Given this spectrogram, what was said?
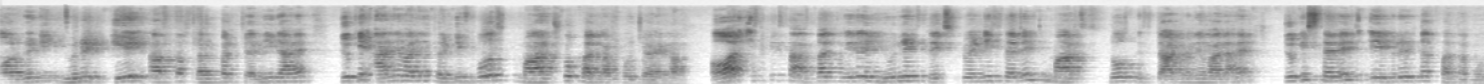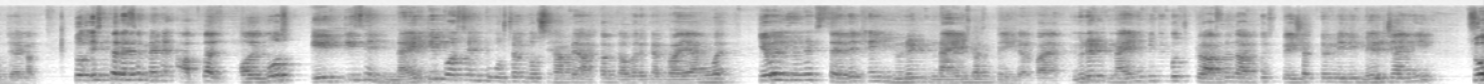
ऑलरेडी यूनिट एट आपका प्लस पर चल ही रहा है, जो कि आने वाली थर्टी मार्च को खत्म हो जाएगा। और इसके साथ साथ मेरा यूनिट सिक्स ट्वेंटी मार्च दोस्त स्टार्ट होने वाला है, जो कि सेवन अप्रैल तक खत्म हो जाएगा। तो इस तरह से मैंने आपका ऑलमोस्ट 80 से 90 परसेंट क्वेश्चन दोस्त यहाँ पे आपका कवर करवाया हुआ है। केवल unit seven and unit nine तक नहीं करवाया। यूनिट नाइन की कुछ क्लासेस आपको स्पेशल पे मेरी मिल जाएँगी। सो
